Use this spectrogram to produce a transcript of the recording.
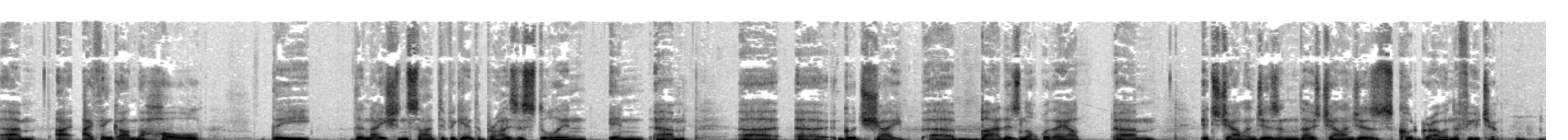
um, I, I, think on the whole, the the nation's scientific enterprise is still in in um, good shape, uh, but is not without um, its challenges, and those challenges could grow in the future. Mm-hmm.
